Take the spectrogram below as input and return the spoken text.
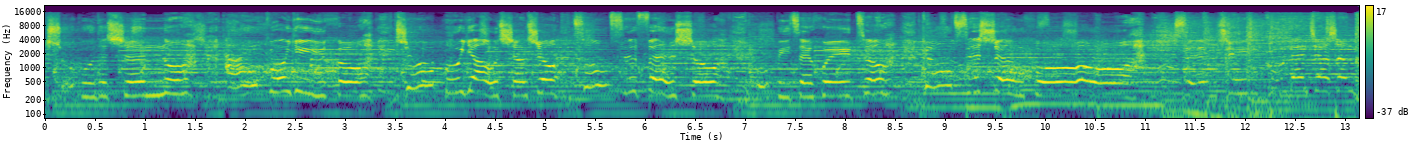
说过的承诺，爱过以后就不要强求，从此分手，不必再回头，各自生活。曾经孤单加上孤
